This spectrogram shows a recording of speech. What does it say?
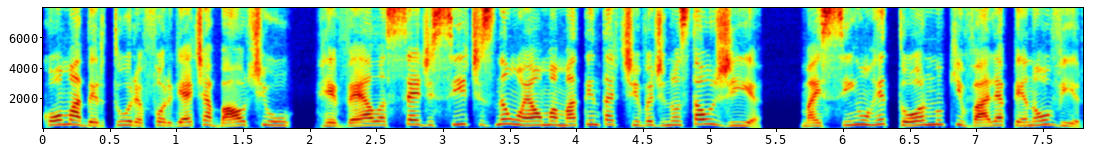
Como a abertura Forget About You revela, Sad Cities não é uma má tentativa de nostalgia, mas sim um retorno que vale a pena ouvir.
